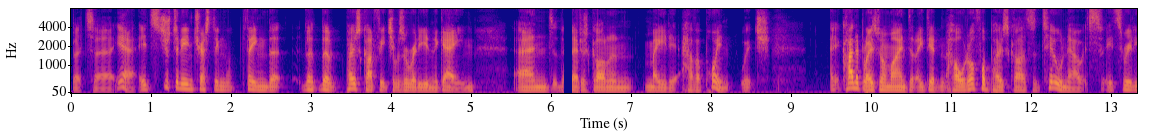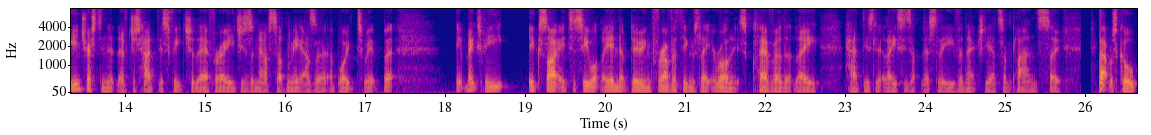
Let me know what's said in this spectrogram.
But uh, yeah, it's just an interesting thing that the the postcard feature was already in the game, and they've just gone and made it have a point, which it kind of blows my mind that they didn't hold off on postcards until now. It's it's really interesting that they've just had this feature there for ages and now suddenly it has a, a point to it. But it makes me excited to see what they end up doing for other things later on. It's clever that they had these little aces up their sleeve and actually had some plans. So that was cool.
